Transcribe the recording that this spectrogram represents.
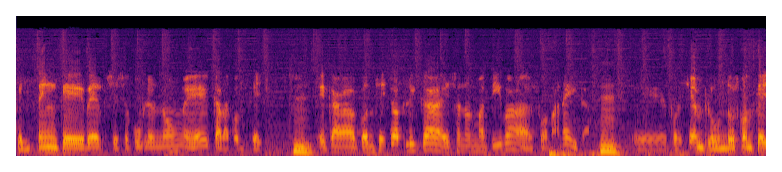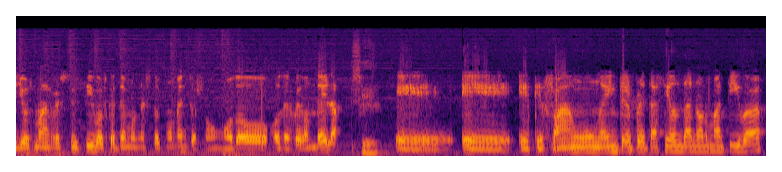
quen ten que ver se se cumplen non é cada concello mm. e cada concello aplica esa normativa a súa maneira. Mm. Eh, por exemplo, un dos concellos máis restrictivos que temos nestes momentos son o, do, o de Redondela, sí. eh, eh, eh, que fan unha interpretación da normativa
